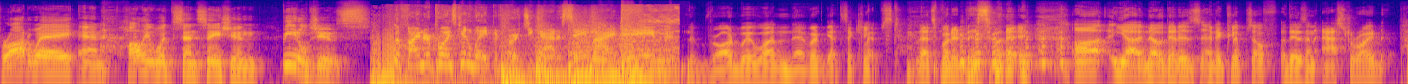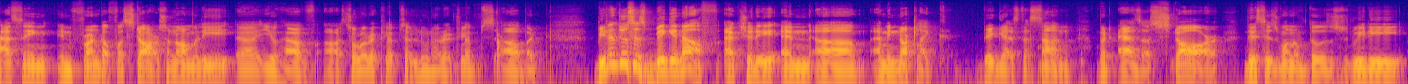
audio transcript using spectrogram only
Broadway and Hollywood sensation Beetlejuice. The finer points can wait, but first you gotta say my name. the Broadway one never gets eclipsed. Let's put it this way. Uh, yeah, no, there is an eclipse of there's an asteroid passing in front of a star. So normally uh, you have a solar eclipse, a lunar eclipse, uh, but Betelgeuse is big enough actually, and um, I mean not like big as the sun, but as a star, this is one of those really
